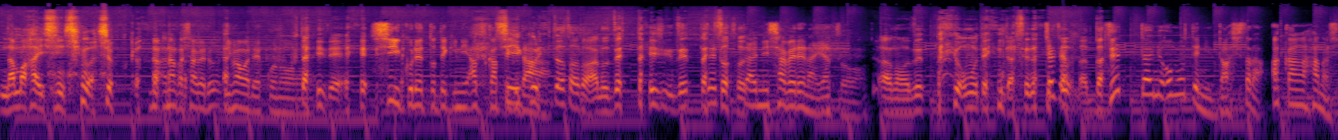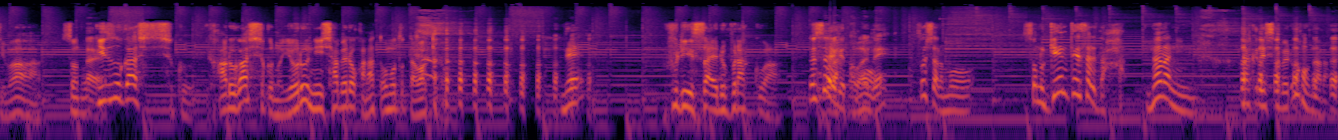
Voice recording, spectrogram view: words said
生配信しましょうか。ななんか喋る？今までこの、二人で。シークレット的に扱ってきた。シークレット、そうそう、あの、絶対、絶対、そうそう。絶対に喋れないやつを。あの、絶対表に出せないじゃじゃ絶対に表に出したらあかん話は、その、はい、伊豆合宿、春合宿の夜に喋ろうかなと思っとったわけよ。ね。フリースタイルブラックは。そうやけども、ね、そしたらもう、その限定された7人だけで喋る？ほんなら。もう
